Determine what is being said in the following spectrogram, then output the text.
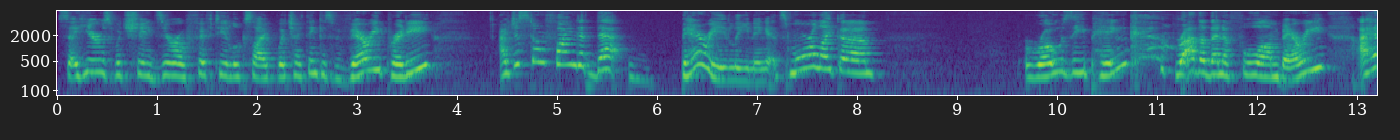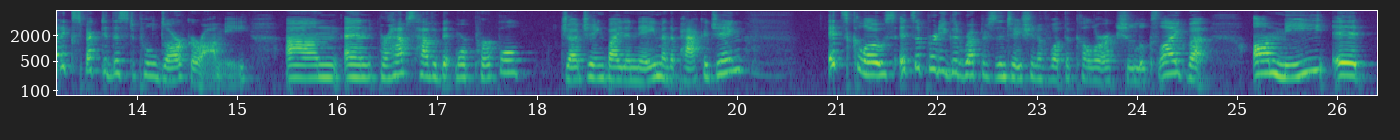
So here's what shade 050 looks like, which I think is very pretty. I just don't find it that berry leaning. It's more like a rosy pink rather than a full-on berry. I had expected this to pull darker on me um, and perhaps have a bit more purple, judging by the name and the packaging. It's close. It's a pretty good representation of what the color actually looks like, but on me, it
